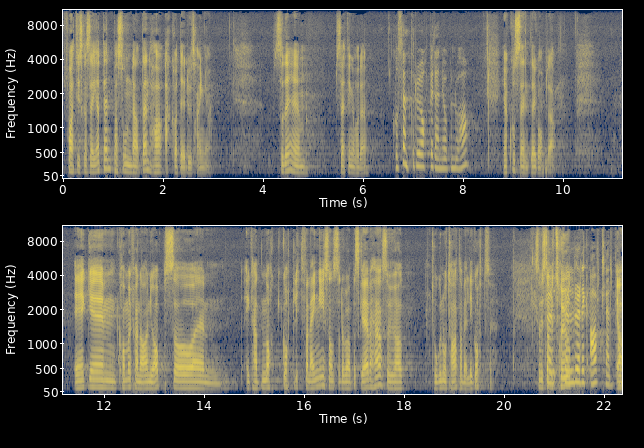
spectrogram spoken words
for at de skal si at den personen der, den har akkurat det du trenger. Så det er settinga på det. Hvordan endte du opp i den jobben du har? Ja, hvordan endte jeg opp der? Jeg eh, kommer fra en annen jobb, så eh, jeg hadde nok gått litt for lenge i, sånn som det var beskrevet her, så hun har tok notater veldig godt. Så hvis Føl, tror, føler du deg avkledd? Ja,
